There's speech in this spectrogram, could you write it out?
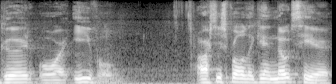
good or evil. R.C. Sproul again notes here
